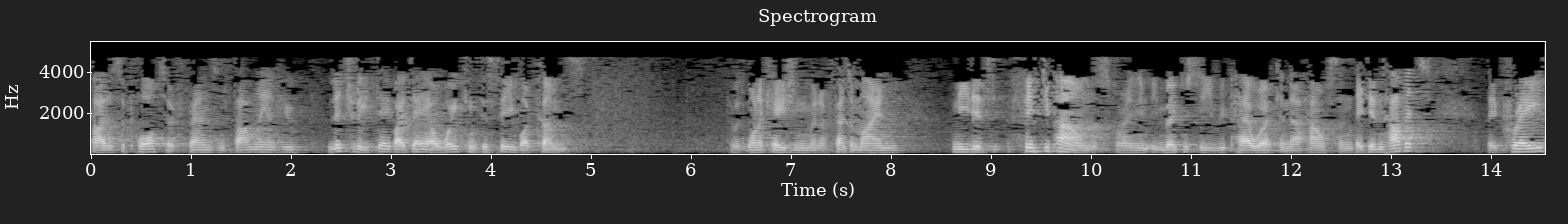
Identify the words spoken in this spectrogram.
by the support of friends and family and who literally day by day are waiting to see what comes. There was one occasion when a friend of mine needed £50 for an emergency repair work in their house and they didn't have it. They prayed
